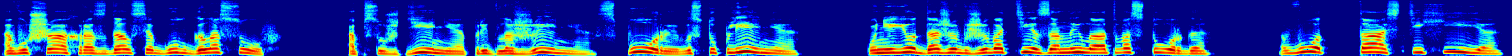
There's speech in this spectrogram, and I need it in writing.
а в ушах раздался гул голосов. Обсуждения, предложения, споры, выступления. У нее даже в животе заныло от восторга. Вот та стихия,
